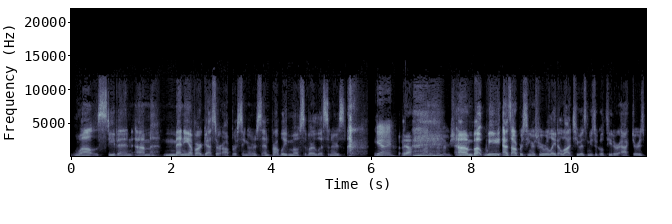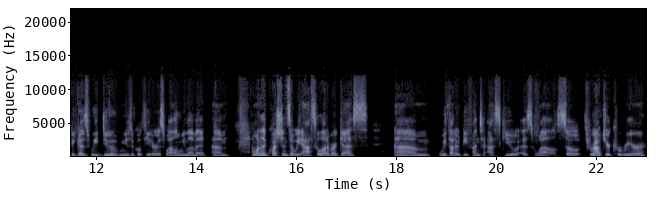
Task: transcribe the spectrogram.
Well, Stephen, um, many of our guests are opera singers, and probably most of our listeners. Yeah, yeah a lot of them, I'm sure. Um, but we, as opera singers, we relate a lot to you as musical theater actors because we do musical theater as well, and we love it. Um, and one of the questions that we ask a lot of our guests, um, we thought it would be fun to ask you as well. So, throughout your career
